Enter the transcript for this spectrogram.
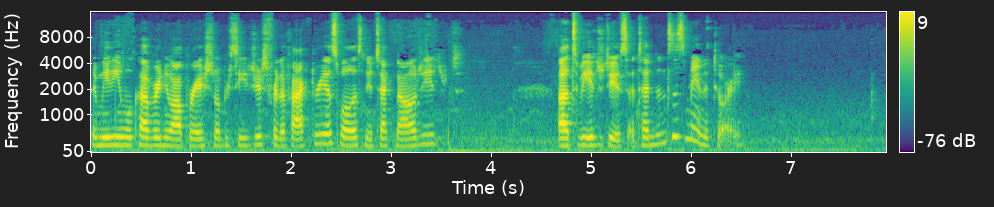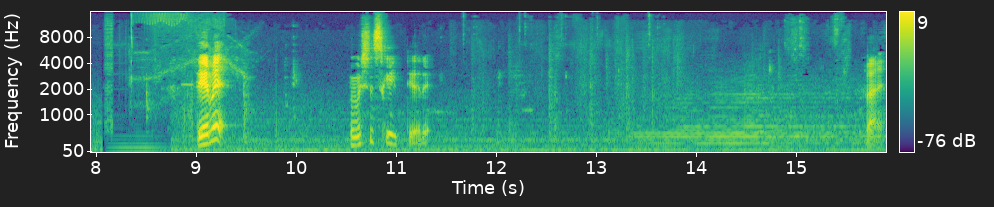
The meeting will cover new operational procedures for the factory as well as new technologies uh, to be introduced. Attendance is mandatory. Damn it! I wish Escape did it. Fine.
